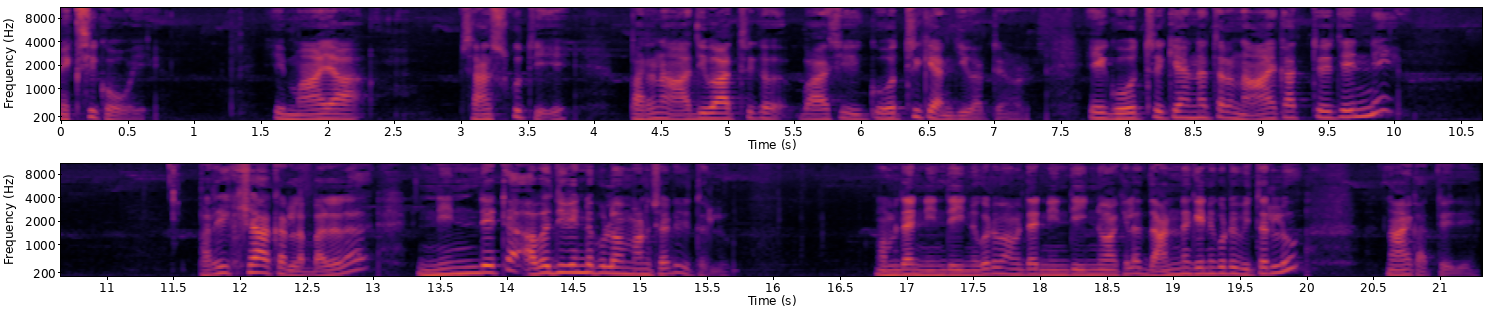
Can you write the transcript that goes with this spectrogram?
මෙක්සිකෝයේ ඒ මායා සංස්කෘතියේ පරණ ආදිවාත්‍රික වාසී ගෝත්‍රිකයන් ජීවත් වෙනවා. ඒ ගෝත්‍රිකයන් අතර නායකත්වයේ දෙන්නේ පරීක්ෂා කරලා බලලා නින්දෙට අවදි වෙන්න පුළුවන් මනුස්සයට විතරලු. මම දැන් නින්දේ ඉන්නකොට මම දැන් නින්දේ ඉන්නවා කියලා දන්න කෙනෙකුට විතරලු නායකත්වයේ දෙන්නේ.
